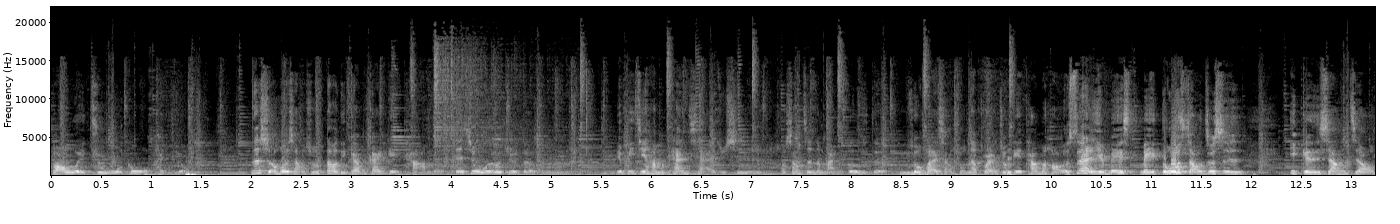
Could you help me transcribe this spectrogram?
包围住我跟我朋友。那时候想说，到底该不该给他们？但是我又觉得，嗯，因为毕竟他们看起来就是好像真的蛮饿的，嗯，所以我后来想说，那不然就给他们好了。虽然也没没多少，就是一根香蕉，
